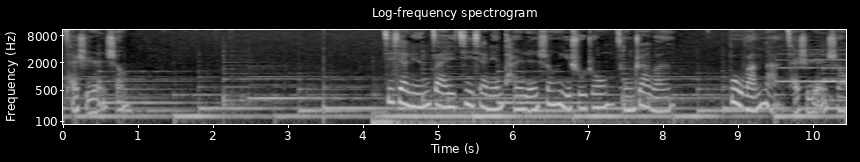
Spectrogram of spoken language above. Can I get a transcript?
才是人生。季羡林在《季羡林谈人生》一书中曾撰文：“不完满才是人生。”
